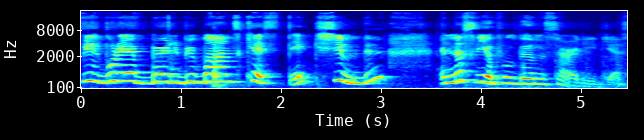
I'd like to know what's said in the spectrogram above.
Biz buraya böyle bir bant kestik. Şimdi e, nasıl yapıldığını söyleyeceğiz.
